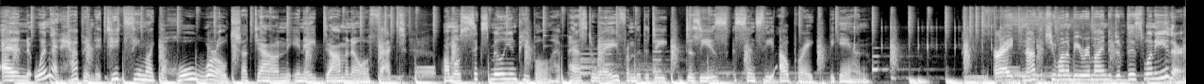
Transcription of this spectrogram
And when that happened, it did seem like the whole world shut down in a domino effect. Almost 6 million people have passed away from the disease since the outbreak began. All right, not that you want to be reminded of this one either,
